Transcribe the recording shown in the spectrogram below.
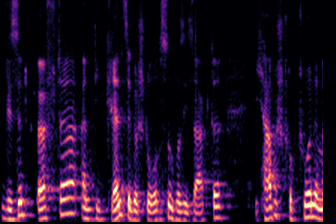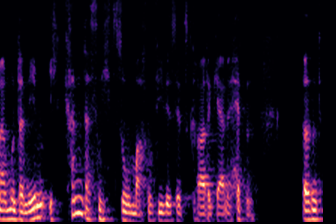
wir sind öfter an die Grenze gestoßen, wo sie sagte, ich habe Strukturen in meinem Unternehmen, ich kann das nicht so machen, wie wir es jetzt gerade gerne hätten. Und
